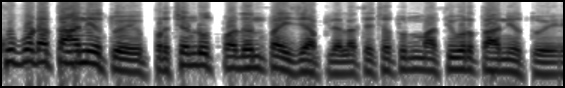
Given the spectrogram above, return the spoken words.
खूप मोठा ताण येतोय. प्रचंड उत्पादन पाहिजे आपल्याला. त्याच्यातून मातीवर ताण येतोय.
